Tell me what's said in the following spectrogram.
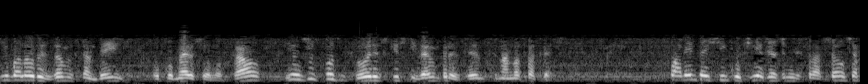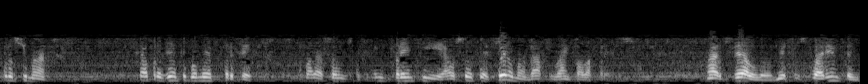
e valorizamos também o comércio local e os expositores que estiveram presentes na nossa festa. 45 dias de administração se aproximando. Se apresenta o momento, prefeito. Avaliação em frente ao seu terceiro mandato lá em Paula Freitas. Marcelo, nesses 40 e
